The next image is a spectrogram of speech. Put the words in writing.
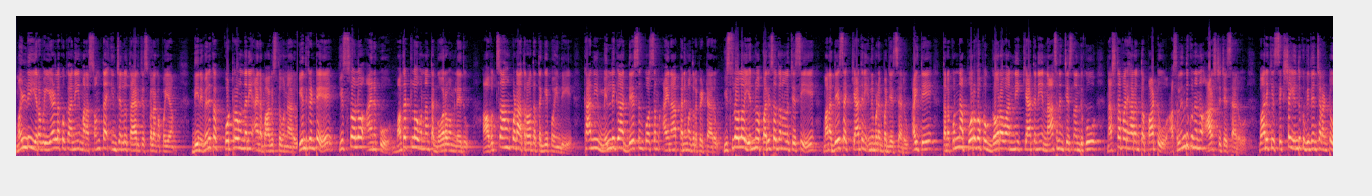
మళ్ళీ ఇరవై ఏళ్ళకు కానీ మన సొంత ఇంజిన్లు తయారు చేసుకోలేకపోయాం. దీని వెనుక కుట్ర ఉందని ఆయన భావిస్తూ ఉన్నారు. ఎందుకంటే ఇస్రోలో ఆయనకు మొదట్లో ఉన్నంత గౌరవం లేదు. ఆ ఉత్సాహం కూడా ఆ తర్వాత తగ్గిపోయింది. కానీ మెల్లిగా దేశం కోసం ఆయన పని మొదలు పెట్టారు ఇస్రోలో ఎన్నో పరిశోధనలు చేసి మన దేశ ఖ్యాతిని ఇనుమడింపజేశారు. అయితే తనకున్న పూర్వపు గౌరవాన్ని ఖ్యాతిని నాశనం చేసినందుకు నష్టపరిహారంతో పాటు అసలెందుకు నన్ను అరెస్ట్ చేశారు? వారికి శిక్ష ఎందుకు విధించారంటూ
